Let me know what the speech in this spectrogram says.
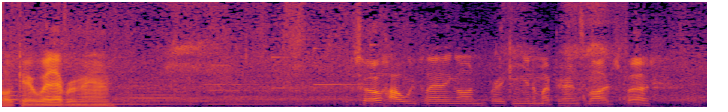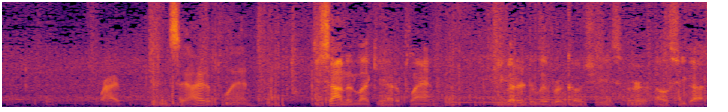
Okay, whatever, man. So, how are we planning on breaking into my parents' lodge, bud? I didn't say I had a plan. You sounded like you had a plan. You better deliver, Cochise, or else you got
